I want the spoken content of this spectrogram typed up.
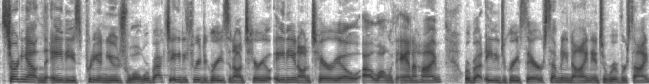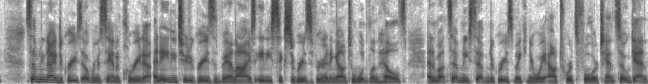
starting out in the 80s, pretty unusual. We're back to 83 degrees in Ontario, 80 in Ontario. Uh, Uh, along with Anaheim. We're about 80 degrees there, 79 into Riverside, 79 degrees over to Santa Clarita, and 82 degrees in Van Nuys, 86 degrees if you're heading out to Woodland Hills, and about 77 degrees making your way out towards Fullerton. So again,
